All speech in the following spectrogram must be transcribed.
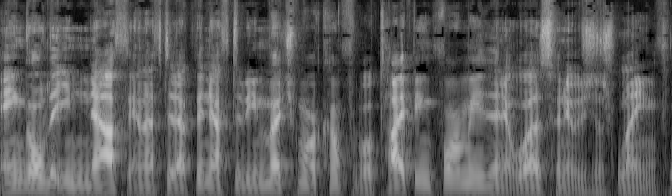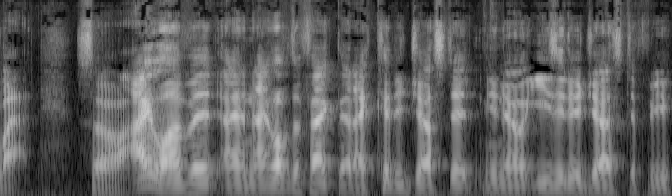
angled enough and lifted up enough to be much more comfortable typing for me than it was when it was just laying flat. So I love it, and I love the fact that I could adjust it. You know, easy to adjust if you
